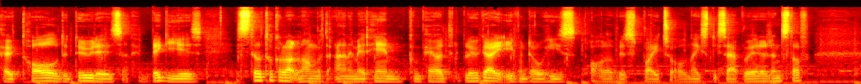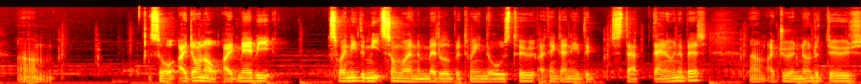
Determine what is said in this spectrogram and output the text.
how tall the dude is and how big he is, it still took a lot longer to animate him compared to the blue guy, even though he's all of his sprites are all nicely separated and stuff. Um, so I don't know. I'd maybe so I need to meet somewhere in the middle between those two. I think I need to step down a bit. Um, I drew another dude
